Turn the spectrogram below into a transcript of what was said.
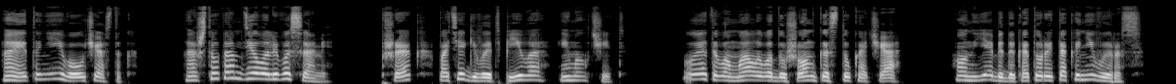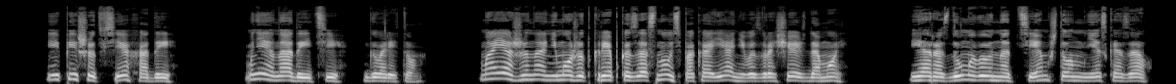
А это не его участок. А что там делали вы сами? Пшек потягивает пиво и молчит. У этого малого душонка стукача. Он ябеда, который так и не вырос. И пишет все ходы. «Мне надо идти», — говорит он. «Моя жена не может крепко заснуть, пока я не возвращаюсь домой. Я раздумываю над тем, что он мне сказал.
